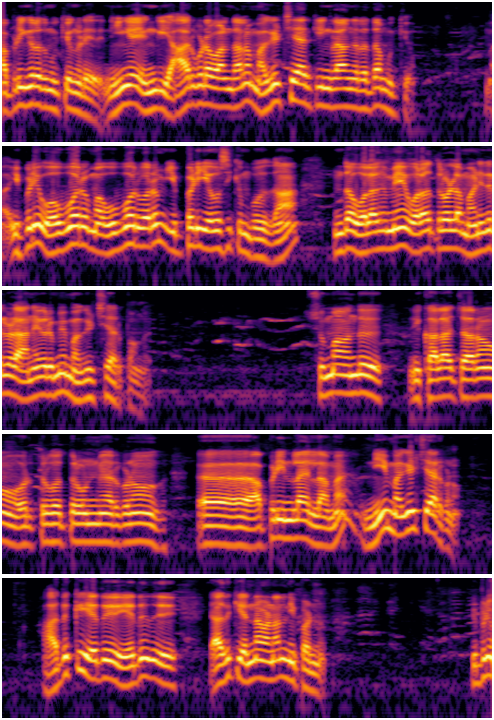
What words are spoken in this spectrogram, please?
அப்படிங்கிறது முக்கியம் கிடையாது. நீங்கள் எங்கே யார் கூட வாழ்ந்தாலும் மகிழ்ச்சியாக இருக்கீங்களாங்கிறது தான் முக்கியம். இப்படி ஒவ்வொரு ம ஒவ்வொருவரும் இப்படி யோசிக்கும் போது தான் இந்த உலகமே உலகத்தில் உள்ள மனிதர்கள் அனைவருமே மகிழ்ச்சியாக இருப்பாங்க. சும்மா வந்து நீ கலாச்சாரம் ஒருத்தருக்கு ஒருத்தர் உண்மையாக இருக்கணும் அப்படின்லாம் இல்லாமல் நீ மகிழ்ச்சியாக இருக்கணும். அதுக்கு எது எது அதுக்கு என்ன வேணாலும் நீ பண்ணு. இப்படி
